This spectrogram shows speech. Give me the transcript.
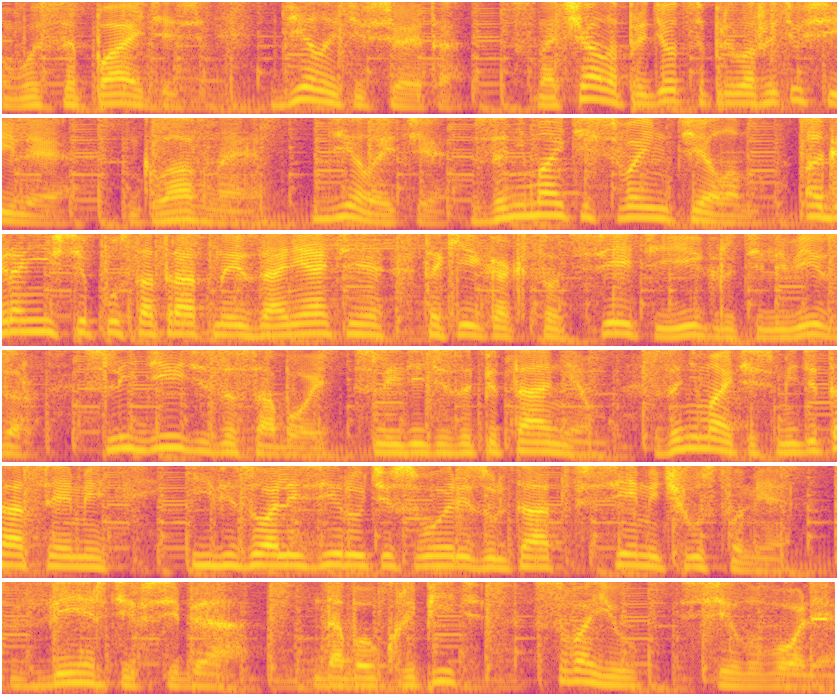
Высыпайтесь. Делайте все это. Сначала придется приложить усилия. Главное – делайте. Занимайтесь своим телом. Ограничьте пустотратные занятия, такие как соцсети, игры, телевизор. Следите за собой. Следите за питанием. Занимайтесь медитациями и визуализируйте свой результат всеми чувствами. Верьте в себя, дабы укрепить свою силу воли.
